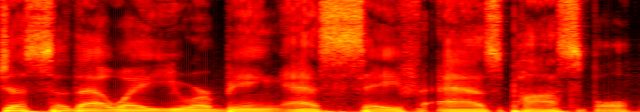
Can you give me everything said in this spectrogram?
just so that way you are being as safe as possible.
